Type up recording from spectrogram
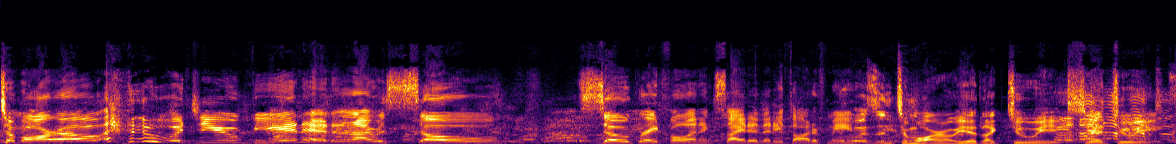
tomorrow. Would you be in it?" And I was so, so grateful and excited that he thought of me. It wasn't tomorrow. You had like two weeks. You had two weeks.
